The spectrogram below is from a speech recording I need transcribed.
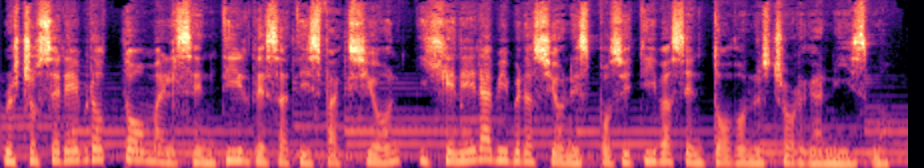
Nuestro cerebro toma el sentir de satisfacción y genera vibraciones positivas en todo nuestro organismo.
